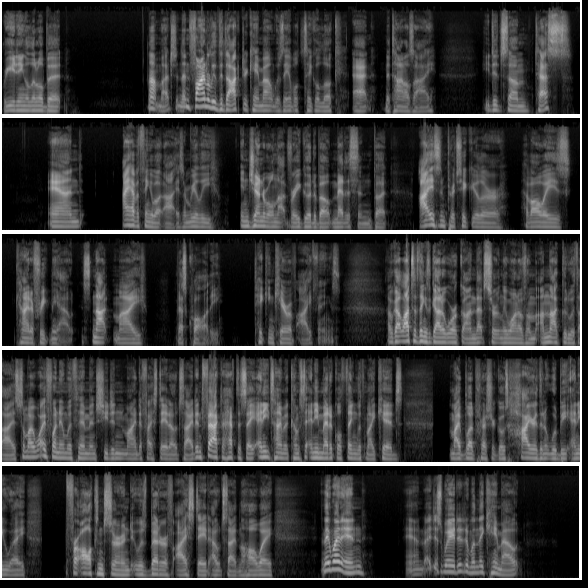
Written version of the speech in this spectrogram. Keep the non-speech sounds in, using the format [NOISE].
reading a little bit, not much. And then finally, the doctor came out and was able to take a look at Natanel's eye. He did some tests, and I have a thing about eyes. I'm really, in general, not very good about medicine, but eyes in particular have always kind of freaked me out. It's not my best quality taking care of eye things. I've got lots of things I got to work on. That's certainly one of them. I'm not good with eyes. So my wife went in with him and she didn't mind if I stayed outside. In fact, I have to say, anytime it comes to any medical thing with my kids, my blood pressure goes higher than it would be anyway. For all concerned, it was better if I stayed outside in the hallway. And they went in and I just waited. And when they came out,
